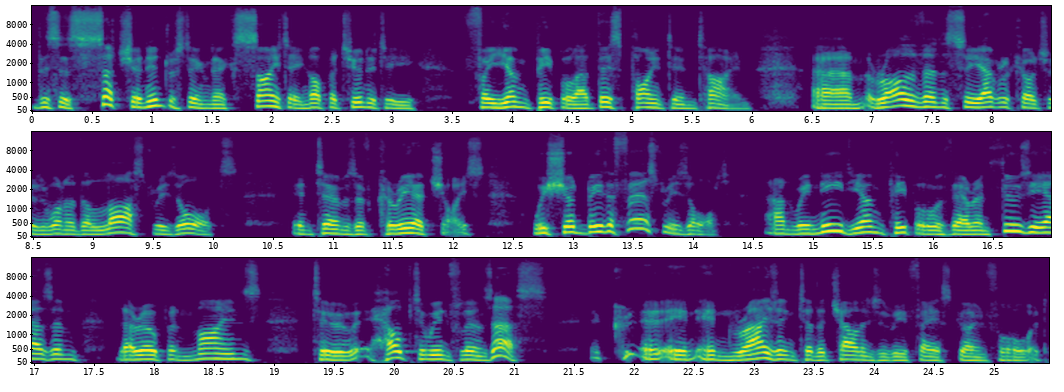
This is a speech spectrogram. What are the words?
This is such an interesting and exciting opportunity for young people at this point in time. Um, rather than see agriculture as one of the last resorts in terms of career choice, we should be the first resort. And we need young people with their enthusiasm, their open minds to help to influence us in, in rising to the challenges we face going forward.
